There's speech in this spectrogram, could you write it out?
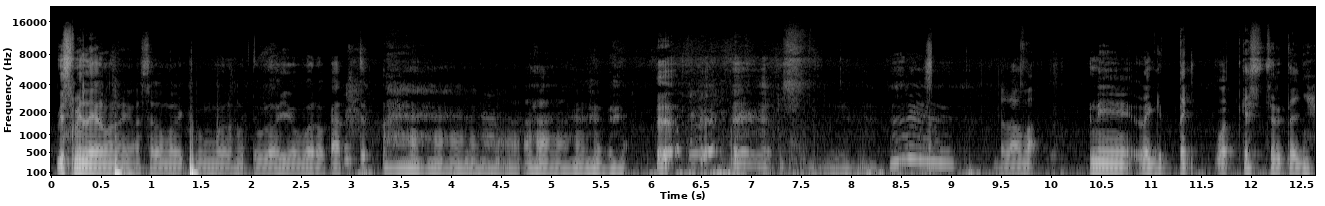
Bismillahirrahmanirrahim. Assalamualaikum warahmatullahi wabarakatuh. Udah lama. Ini lagi tag podcast ceritanya.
